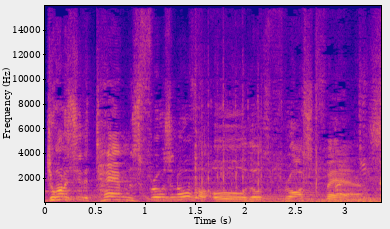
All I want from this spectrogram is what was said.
Do you want to see the Thames frozen over? Oh, those frost fairs.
